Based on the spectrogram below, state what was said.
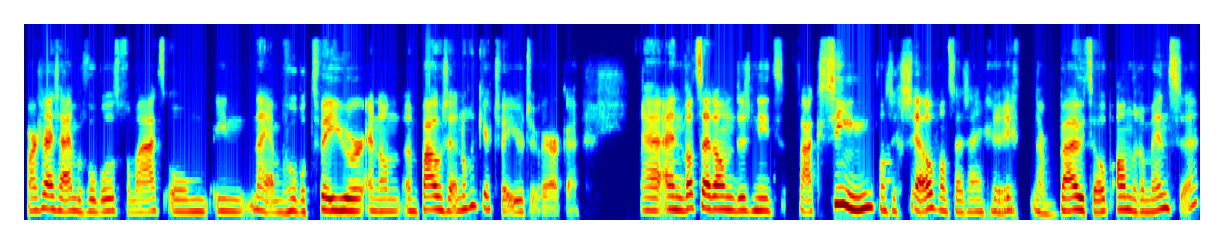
maar zij zijn bijvoorbeeld gemaakt om in, nou ja, bijvoorbeeld twee uur en dan een pauze en nog een keer twee uur te werken. Uh, en wat zij dan dus niet vaak zien van zichzelf, want zij zijn gericht naar buiten op andere mensen,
